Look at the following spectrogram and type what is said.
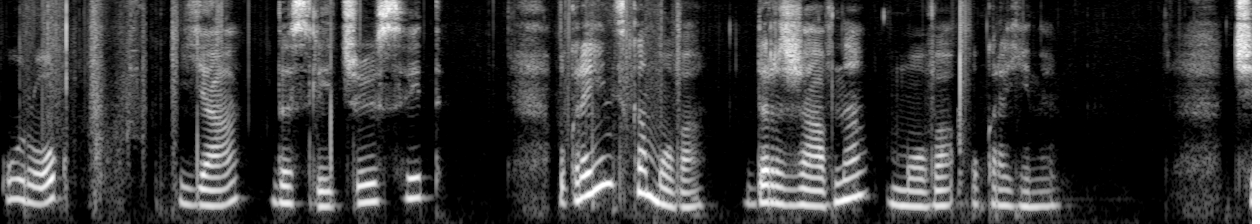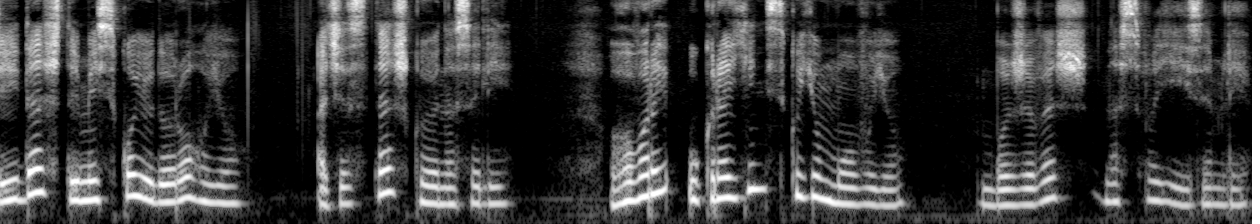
Урок Я досліджую світ. Українська мова державна мова України. Чи йдеш ти міською дорогою, а чи стежкою на селі? Говори українською мовою, бо живеш на своїй землі.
